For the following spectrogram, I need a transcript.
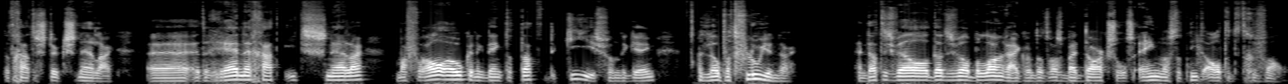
Dat gaat een stuk sneller. Uh, het rennen gaat iets sneller. Maar vooral ook, en ik denk dat dat de key is van de game, het loopt wat vloeiender. En dat is wel, dat is wel belangrijk, want dat was bij Dark Souls 1 was dat niet altijd het geval.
